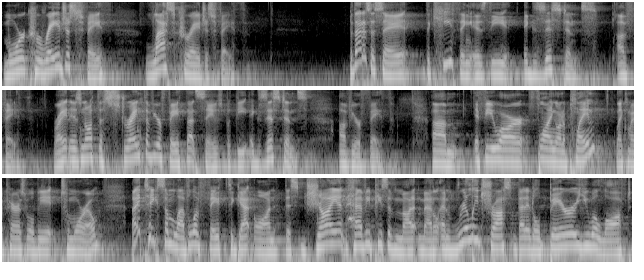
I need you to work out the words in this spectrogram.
more courageous faith, less courageous faith. But that is to say, the key thing is the existence of faith right? It is not the strength of your faith that saves, but the existence of your faith. Um, if you are flying on a plane, like my parents will be tomorrow, it takes some level of faith to get on this giant, heavy piece of metal and really trust that it'll bear you aloft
